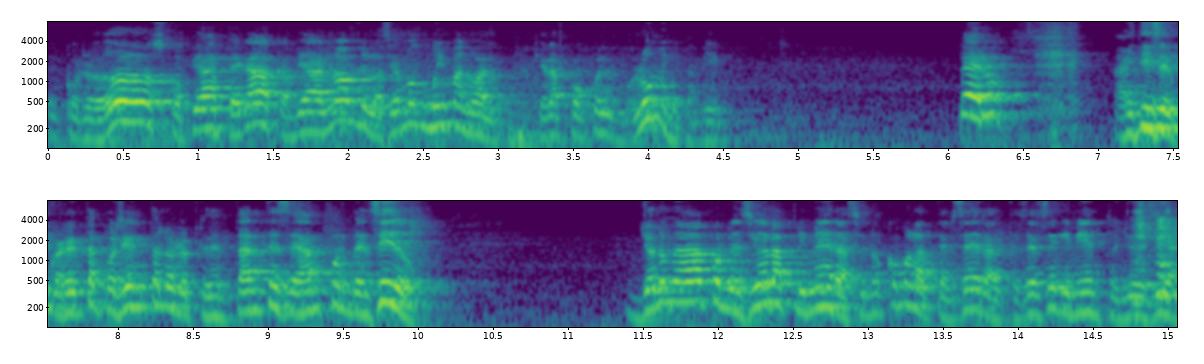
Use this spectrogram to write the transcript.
el correo 2, copiaba, pegaba, cambiaba el nombre, lo hacíamos muy manual, porque era poco el volumen también. Pero, ahí dice, el 40% de los representantes se dan por vencido. Yo no me daba por vencido a la primera, sino como la tercera, el tercer seguimiento. Yo decía,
